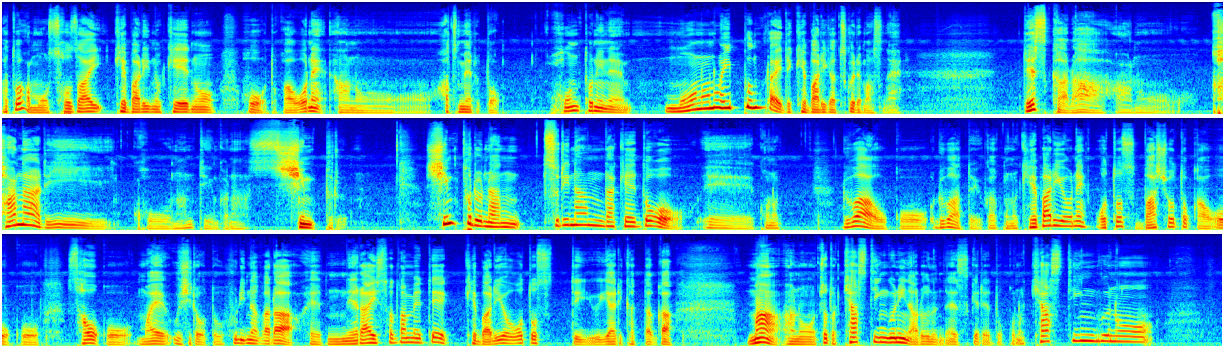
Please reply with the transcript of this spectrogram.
あとはもう素材、毛針の毛の方とかをね、あのー、集めると、本当にね、ものの1分ぐらいで毛針が作れますね。ですから、あのー、かなり、こう、なんていうかな、シンプル。シンプルな釣りなんだけど、えー、このルアーをこう、ルアーというか、この毛針をね、落とす場所とかを、こう、竿をこう、前、後ろと振りながら、えー、狙い定めて毛針を落とすっていうやり方が、まあ、あの、ちょっとキャスティングになるんですけれど、このキャスティングの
